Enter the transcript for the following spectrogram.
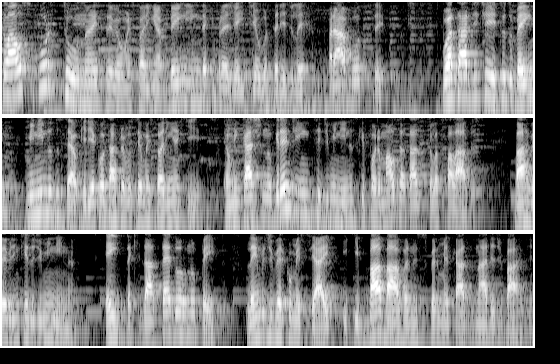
Klaus Fortuna escreveu uma historinha bem linda aqui pra gente e eu gostaria de ler pra você. Boa tarde, Ti, tudo bem? Menino do céu, queria contar pra você uma historinha aqui. Eu me encaixo no grande índice de meninos que foram maltratados pelas palavras. Barbie é brinquedo de menina. Eita, que dá até dor no peito. Lembro de ver comerciais e que babava nos supermercados na área de Barbie.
